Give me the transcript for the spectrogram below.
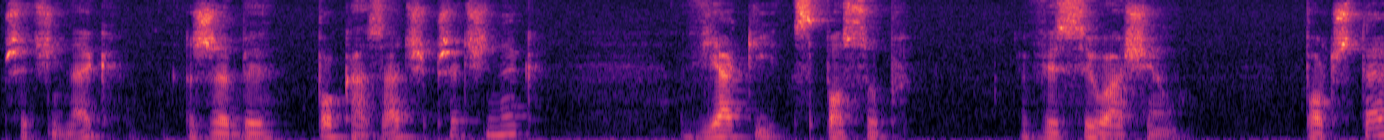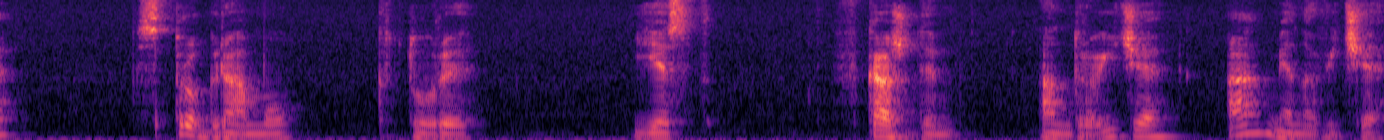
przecinek, żeby pokazać, przecinek, w jaki sposób wysyła się pocztę z programu, który jest w każdym Androidzie, a mianowicie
